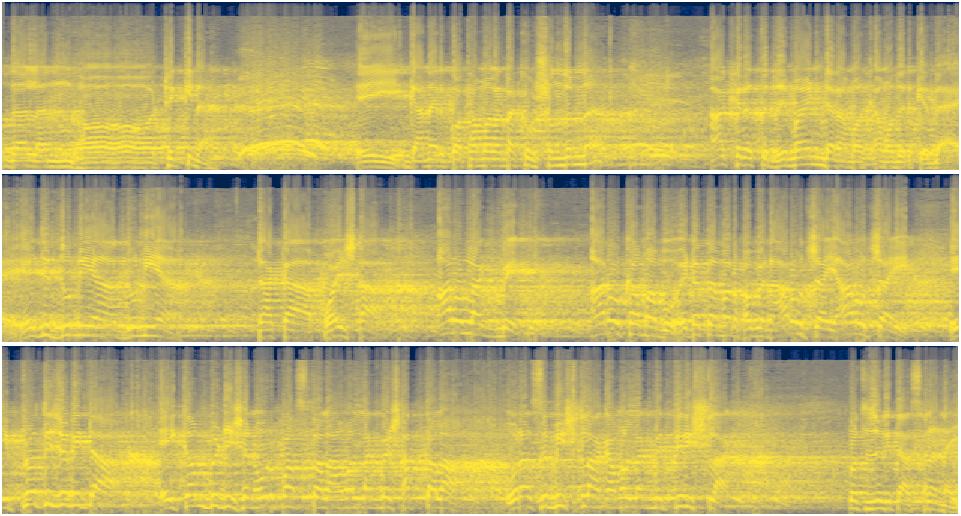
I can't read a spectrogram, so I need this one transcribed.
দালান ঘর। ঠিক কিনা? এই গানের কথামালাটা খুব সুন্দর না? আখেরাতের রিমাইন্ডার আমাকে আমাদেরকে দেয়। এই যে দুনিয়া দুনিয়া, টাকা, পয়সা, আরও লাগবে, আরও কামাবো এটাতে আমার হবে না। আরও চাই আরও চাই। এই প্রতিযোগিতা, এই কম্পিটিশন ওর পাঁচতলা আমার লাগবে সাততলা, ওর আছে বিশ লাখ, আমার লাগবে তিরিশ লাখ। প্রতিযোগিতা আছে না নাই?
